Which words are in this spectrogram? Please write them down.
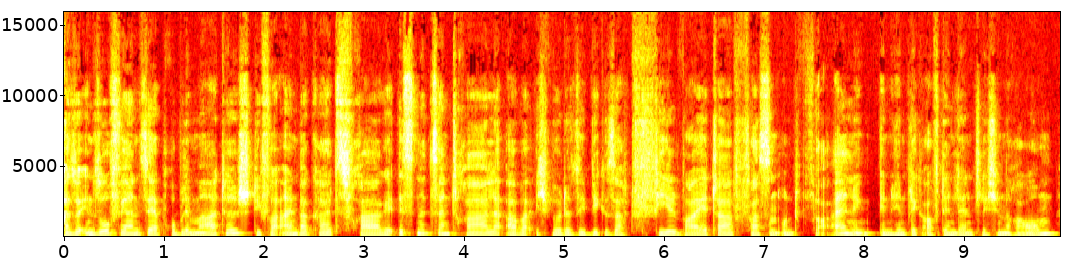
Also insofern sehr problematisch. Die Vereinbarkeitsfrage ist eine zentrale, aber ich würde sie, wie gesagt, viel weiter fassen und vor allen Dingen in Hinblick auf den ländlichen Raum.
